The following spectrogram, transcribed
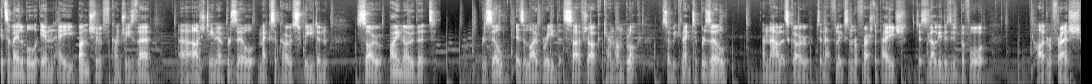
It's available in a bunch of countries there uh, Argentina, Brazil, Mexico, Sweden, so I know that Brazil is a library that Surfshark can unblock. So we connect to Brazil, and now let's go to Netflix and refresh the page, just exactly as we did before. Hard refresh,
